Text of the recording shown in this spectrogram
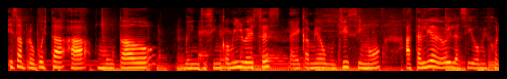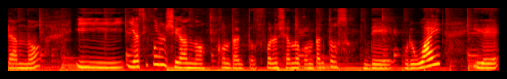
esa propuesta ha mutado 25.000 veces, la he cambiado muchísimo, hasta el día de hoy la sigo mejorando. Y, así fueron llegando contactos, fueron llegando contactos de Uruguay y de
